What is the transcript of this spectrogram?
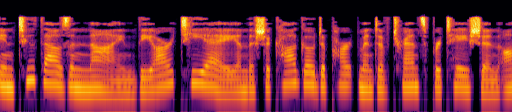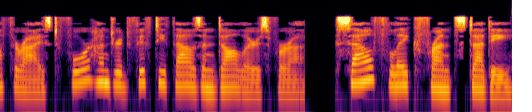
in 2009 the RTA and the Chicago Department of Transportation authorized $450,000 for a «South Lakefront study»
